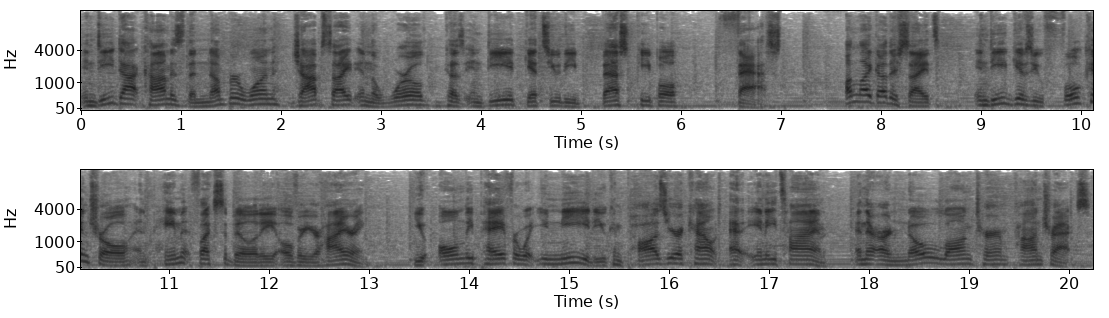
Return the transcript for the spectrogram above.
Indeed.com is the number one job site in the world because Indeed gets you the best people fast. Unlike other sites, Indeed gives you full control and payment flexibility over your hiring. You only pay for what you need. You can pause your account at any time, and there are no long term contracts.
